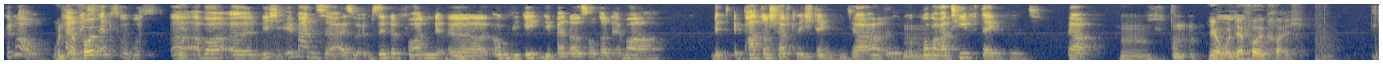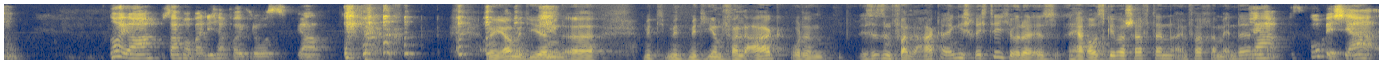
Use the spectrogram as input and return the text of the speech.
genau. Und ja, Erfolg selbstbewusst, äh, aber äh, nicht Emanze, also im Sinne von äh, irgendwie gegen die Männer, sondern immer mit partnerschaftlich denkend, ja, hm. kooperativ denkend, ja. Hm. Ja, und erfolgreich. Naja, sagen wir mal nicht erfolglos, ja. naja, mit ihren äh, mit, mit, mit Ihrem Verlag oder ist es ein Verlag eigentlich richtig oder ist Herausgeberschaft dann einfach am Ende? Ja, ist komisch, ja.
